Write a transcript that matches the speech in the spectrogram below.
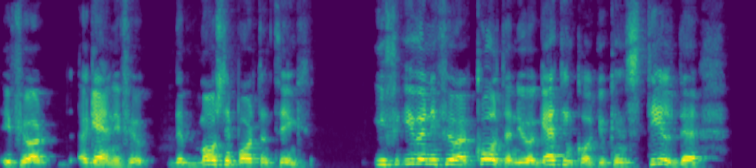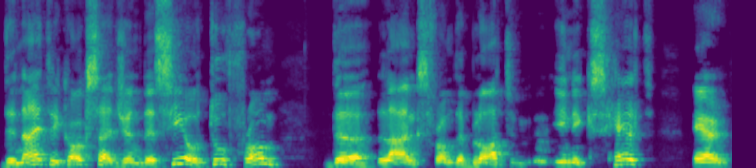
if you are again if you the most important thing if even if you are cold and you are getting cold you can still the the nitric oxide and the co2 from the lungs from the blood in exhaled air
